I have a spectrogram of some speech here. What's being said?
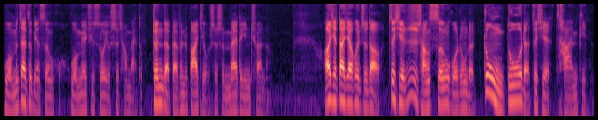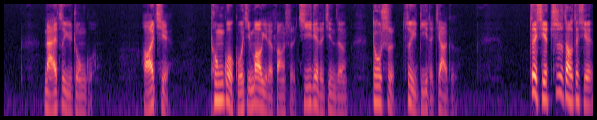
我们在这边生活，我们要去所有市场买东西，真的百分之八九十是 Made in China。而且大家会知道，这些日常生活中的众多的这些产品，来自于中国，而且。通过国际贸易的方式，激烈的竞争，都是最低的价格。这些制造这些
